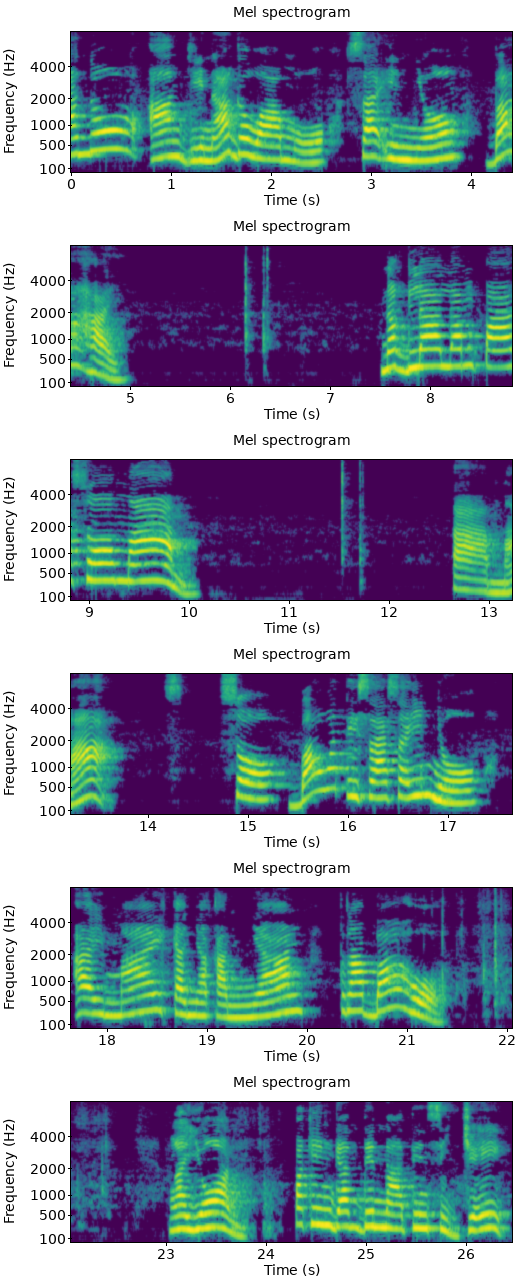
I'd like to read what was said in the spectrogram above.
Ano ang ginagawa mo sa inyong bahay? Naglalampaso, ma'am. Tama. So, bawat isa sa inyo ay may kanya-kanyang trabaho. Ngayon, pakinggan din natin si Jake.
